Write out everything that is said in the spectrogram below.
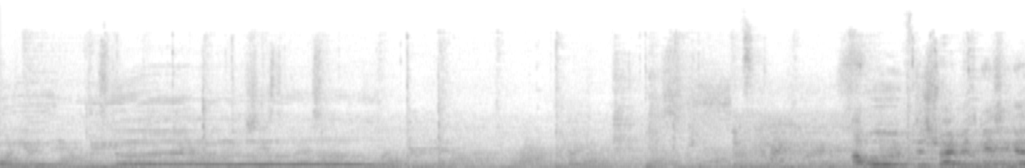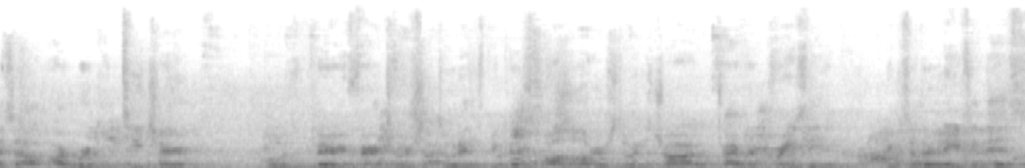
one year I would describe Ms. Gessing as a hardworking teacher who is very fair to her students because although her students drive, drive her crazy because of their laziness,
